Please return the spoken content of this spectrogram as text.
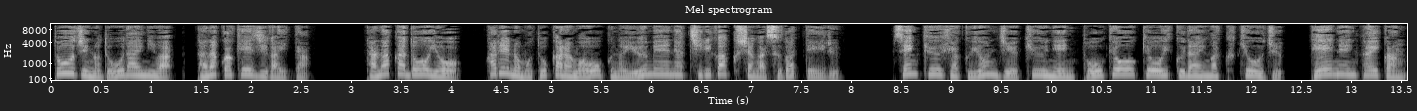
当時の同大には田中啓治がいた。田中同様、彼の元からも多くの有名な地理学者が育っている。1949年東京教育大学教授、定年退官、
